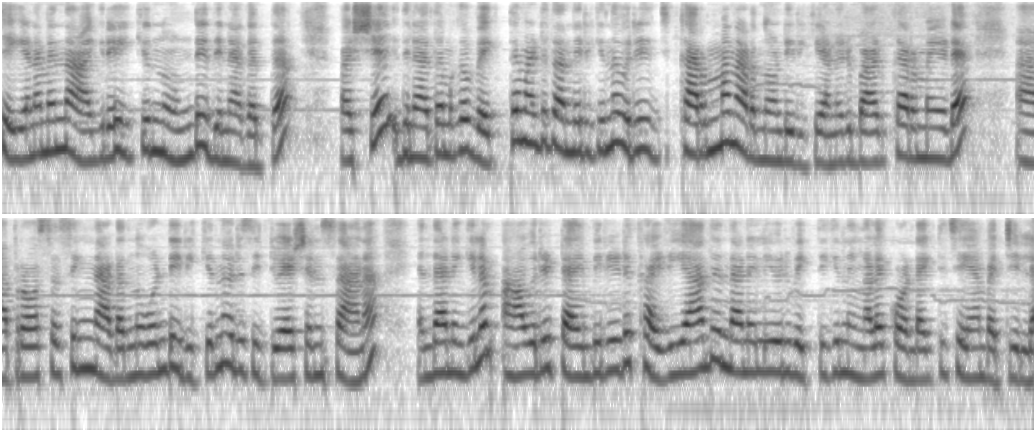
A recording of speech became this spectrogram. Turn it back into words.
ചെയ്യണമെന്ന് ആഗ്രഹിക്കുന്നുണ്ട് ഇതിനകത്ത്. പക്ഷേ ഇതിനകത്ത് നമുക്ക് വ്യക്തമായിട്ട് തന്നിരിക്കുന്ന ഒരു കർമ്മ നടന്നുകൊണ്ടിരിക്കുകയാണ്. ഒരു ബാഡ് കർമ്മയുടെ പ്രോസസ്സിങ് നടന്നുകൊണ്ടിരിക്കുന്ന ഒരു സിറ്റുവേഷൻസ് ആണ്. എന്താണെങ്കിലും ആ ഒരു ടൈം പീരീഡ് കഴിയാതെ എന്താണെങ്കിലും ഈ ഒരു വ്യക്തിക്ക് നിങ്ങളെ കോണ്ടാക്റ്റ് ചെയ്യാൻ പറ്റില്ല.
